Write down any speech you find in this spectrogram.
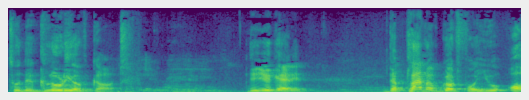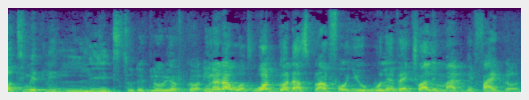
to the glory of God. Do you get it? The plan of God for you ultimately leads to the glory of God. In other words, what God has planned for you will eventually magnify God.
